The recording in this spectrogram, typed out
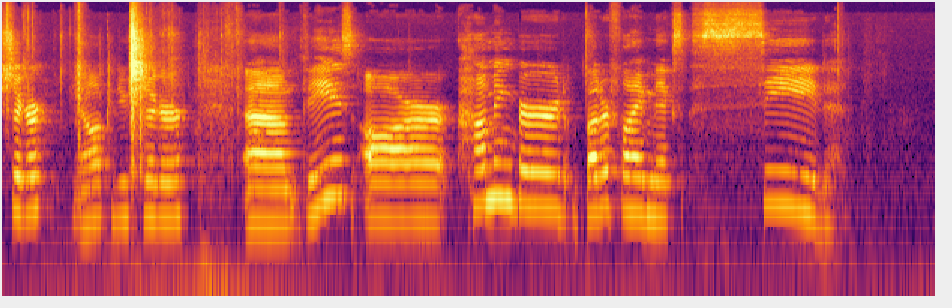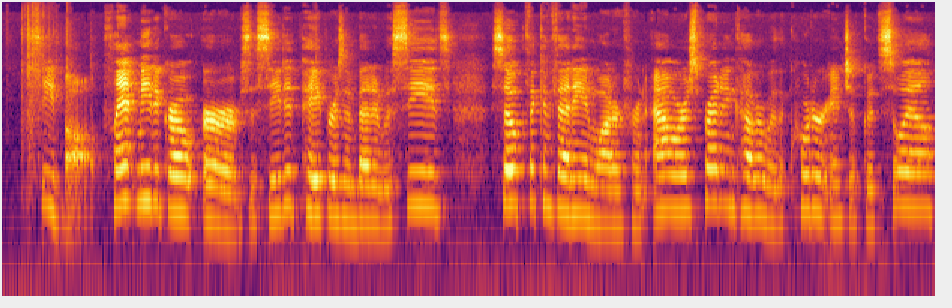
sugar. Y'all could use sugar. Um, these are hummingbird butterfly mix seed Seed ball. Plant me to grow herbs. The seeded paper is embedded with seeds. Soak the confetti in water for an hour. Spread and cover with a quarter inch of good soil.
